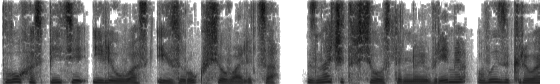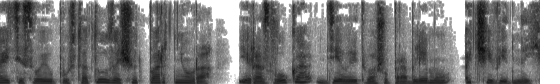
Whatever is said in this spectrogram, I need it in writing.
плохо спите или у вас из рук все валится, значит все остальное время вы закрываете свою пустоту за счет партнера, и разлука делает вашу проблему очевидной.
